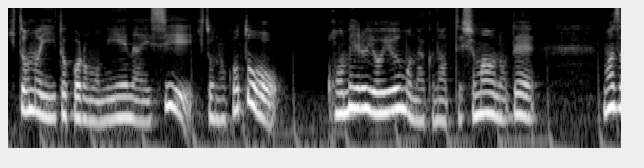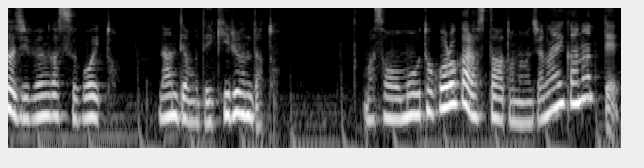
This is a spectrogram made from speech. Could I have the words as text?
人のいいところも見えないし人のことを褒める余裕もなくなってしまうのでまずは自分がすごいと何でもできるんだと、まあ、そう思うところからスタートなんじゃないかなって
